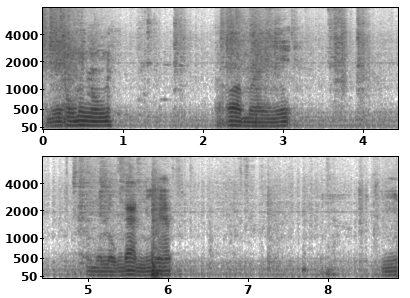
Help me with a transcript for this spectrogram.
อันนี้คงไม่งงนะ อ้อมมาอย่างนี้เอามาลงด้านนี้นะครับ นี้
